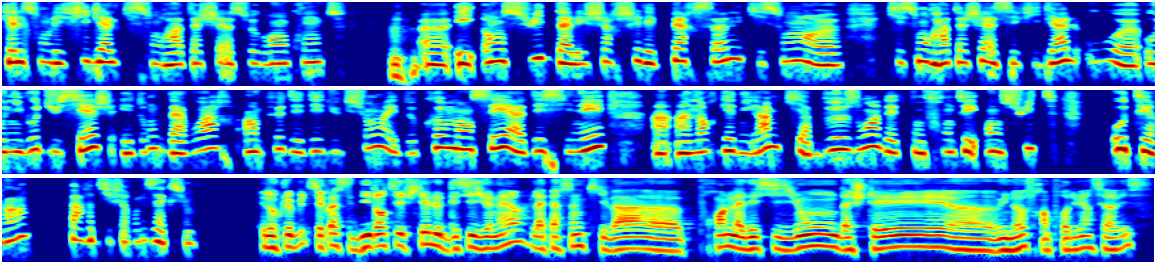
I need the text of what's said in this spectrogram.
quelles sont les filiales qui sont rattachées à ce grand compte, Mhm. Euh, et ensuite d'aller chercher les personnes qui sont euh, qui sont rattachées à ces filiales ou euh, au niveau du siège et donc d'avoir un peu des déductions et de commencer à dessiner un, un organigramme qui a besoin d'être confronté ensuite au terrain par différentes actions. Et donc le but c'est quoi? C'est d'identifier le décisionnaire, la personne qui va prendre la décision d'acheter une offre, un produit, un service?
